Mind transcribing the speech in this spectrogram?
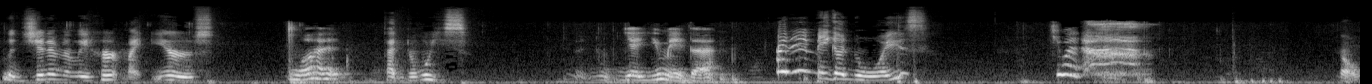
legitimately hurt my ears. What? That noise. Yeah, you made that. I didn't make a noise. You went. No.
